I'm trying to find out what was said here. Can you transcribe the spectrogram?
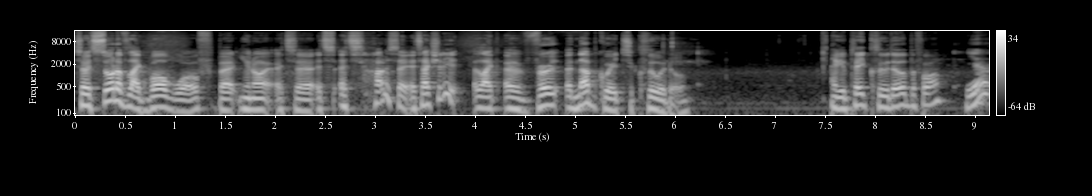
so it's sort of like werewolf but you know it's a it's it's how to say it's actually like a ver- an upgrade to cluedo. Have you played cluedo before? Yeah,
